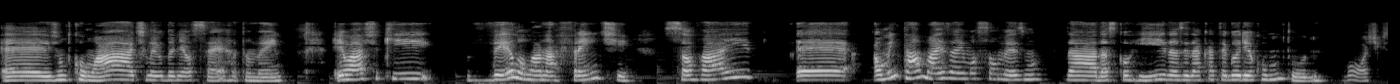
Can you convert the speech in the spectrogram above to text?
É, junto com o Atila e o Daniel Serra também. Eu acho que vê-lo lá na frente só vai é, aumentar mais a emoção mesmo da, das corridas e da categoria como um todo. Bom, acho que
